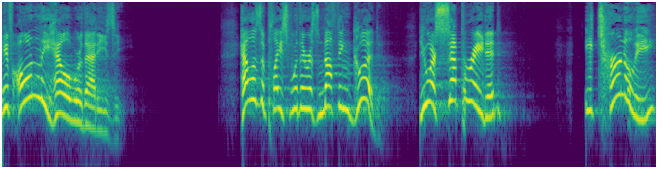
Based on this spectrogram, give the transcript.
If only hell were that easy. Hell is a place where there is nothing good. You are separated eternally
